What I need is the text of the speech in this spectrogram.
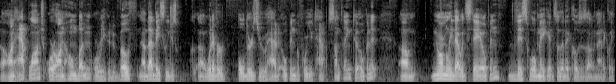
uh, on app launch or on home button, or you could do both. Now that basically just uh, whatever folders you had open before you tapped something to open it, um, normally that would stay open. This will make it so that it closes automatically.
